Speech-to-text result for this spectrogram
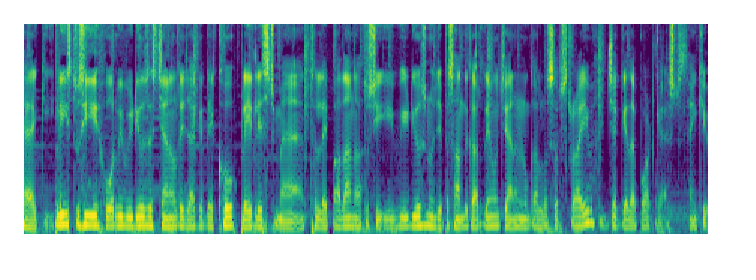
ਹੈ ਕੀ। ਪਲੀਜ਼ ਤੁਸੀਂ ਹੋਰ ਵੀ ਵੀਡੀਓਜ਼ ਇਸ ਚੈਨਲ ਤੇ ਜਾ ਕੇ ਦੇਖੋ ਪਲੇਲਿਸਟ ਮੈਂ ਥੱਲੇ ਪਾ ਦਾਂਗਾ। ਤੁਸੀਂ ਵੀਡੀਓਜ਼ ਨੂੰ ਜੇ ਪਸੰਦ ਕਰਦੇ ਹੋ ਚੈਨਲ ਨੂੰ ਕਰ ਲਓ ਸਬਸਕ੍ਰਾਈਬ ਜੱਗੇ ਦਾ ਪੋਡਕਾਸਟ ਥੈਂਕ ਯੂ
